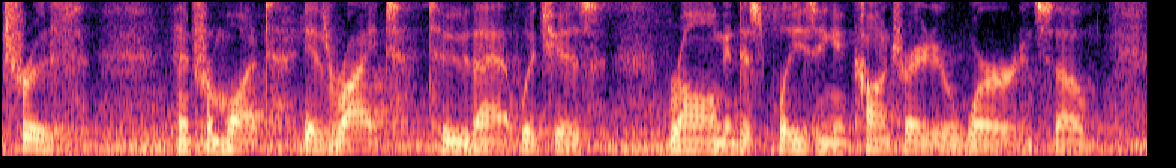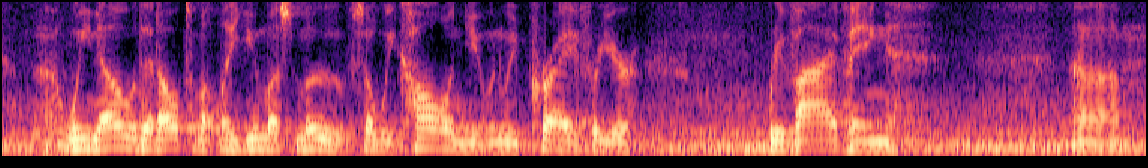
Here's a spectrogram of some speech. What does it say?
truth and from what is right to that which is wrong and displeasing and contrary to your word. And so uh, we know that ultimately you must move. So we call on you and we pray for your reviving um,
